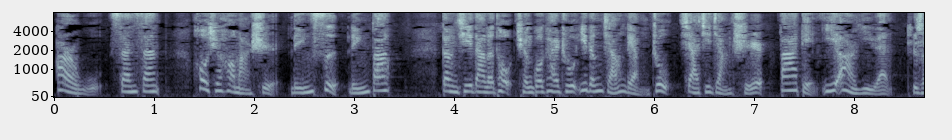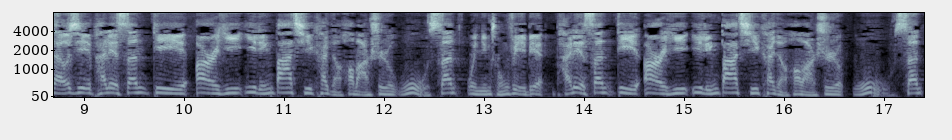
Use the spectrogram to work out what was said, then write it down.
二五三三，后区号码是零四零八。当期大乐透全国开出一等奖两注，下期奖池八点一二亿元。体彩游戏排列三第二一一零八期开奖号码是五五三，为您重复一遍。排列三第二一一零八期开奖号码是五五三。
